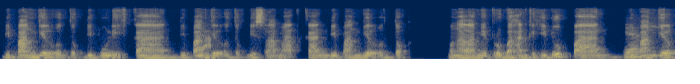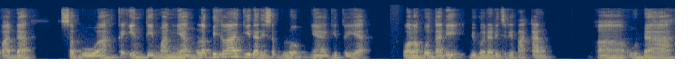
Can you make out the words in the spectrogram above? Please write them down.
dipanggil untuk dipulihkan, dipanggil ya. untuk diselamatkan, dipanggil untuk mengalami perubahan kehidupan, yes. dipanggil pada sebuah keintiman yang lebih lagi dari sebelumnya gitu ya. Walaupun tadi juga udah diceritakan uh, udah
